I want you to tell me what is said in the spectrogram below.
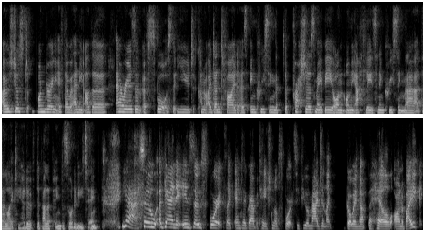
I was just wondering if there were any other areas of, of sports that you'd kind of identified as increasing the, the, pressures maybe on, on the athletes and increasing their their likelihood of developing disordered eating. Yeah. So again, it is those sports like anti gravitational sports. If you imagine like going up a hill on a bike,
